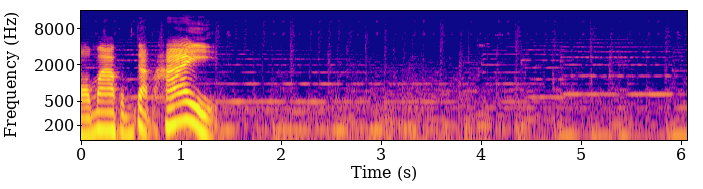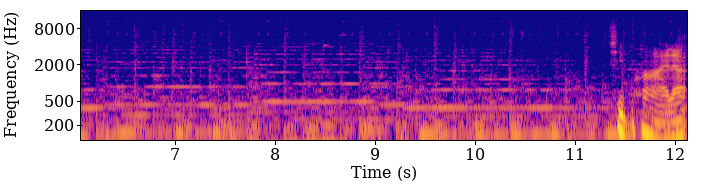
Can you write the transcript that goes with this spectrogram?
อมาผมจัดให้ ชิบหายแล้ว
